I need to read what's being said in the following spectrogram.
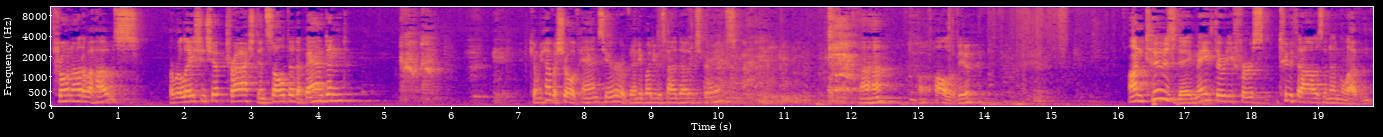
thrown out of a house, a relationship trashed, insulted, abandoned. Can we have a show of hands here of anybody who's had that experience? Uh huh. All of you. On Tuesday, May 31st, 2011,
